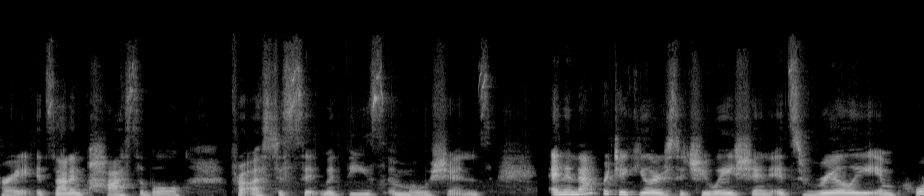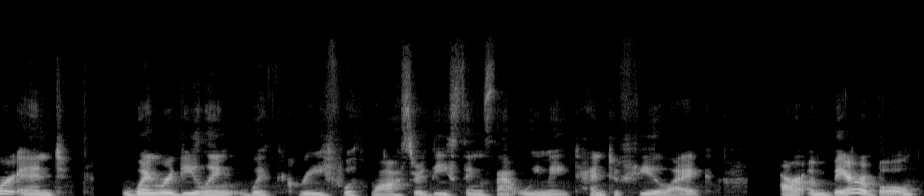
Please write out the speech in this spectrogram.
Right? It's not impossible for us to sit with these emotions. And in that particular situation, it's really important when we're dealing with grief, with loss, or these things that we may tend to feel like are unbearable,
